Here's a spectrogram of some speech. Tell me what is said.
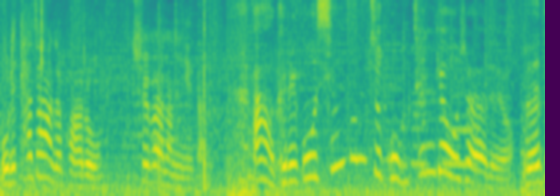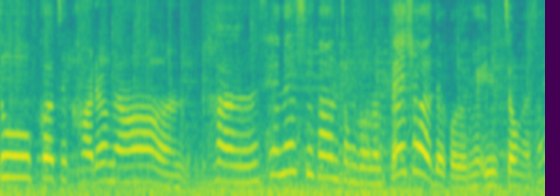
우리 타자마자 바로 출발합니다. 아 그리고 신분증 꼭 챙겨 오셔야 돼요. 외도까지 가려면 한 3, 4시간 정도는 빼셔야 되거든요. 일정에서.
